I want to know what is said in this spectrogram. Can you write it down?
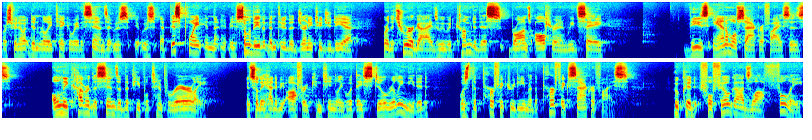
Of course, we know it didn't really take away the sins. It was, it was at this point in the, some of you that have been through the journey to Judea, where the tour guides, we would come to this bronze altar and we'd say, these animal sacrifices only covered the sins of the people temporarily. And so they had to be offered continually. What they still really needed was the perfect Redeemer, the perfect sacrifice, who could fulfill God's law fully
